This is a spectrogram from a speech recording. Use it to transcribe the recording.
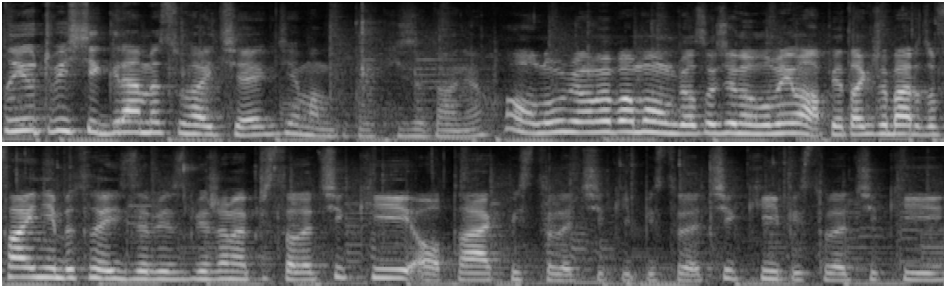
no i oczywiście gramy, słuchajcie, gdzie mam jakieś zadania? O, gramy w słuchajcie, na nowej mapie, także bardzo fajnie, by tutaj sobie zbierzemy pistoleciki, o tak, pistoleciki, pistoleciki, pistoleciki,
